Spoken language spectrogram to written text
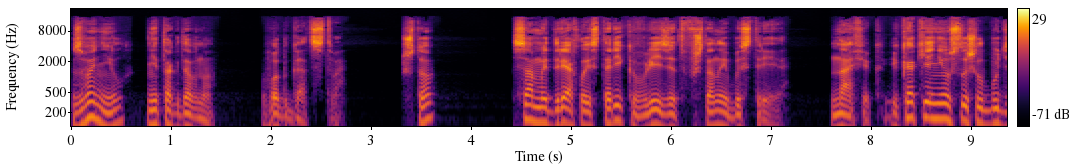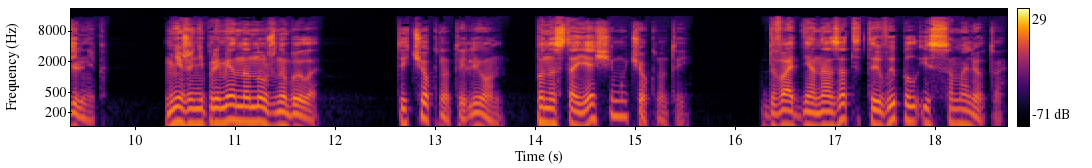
«Звонил. Не так давно. Вот гадство». «Что?» «Самый дряхлый старик влезет в штаны быстрее. Нафиг. И как я не услышал будильник? Мне же непременно нужно было». «Ты чокнутый, Леон. По-настоящему чокнутый. Два дня назад ты выпал из самолета.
